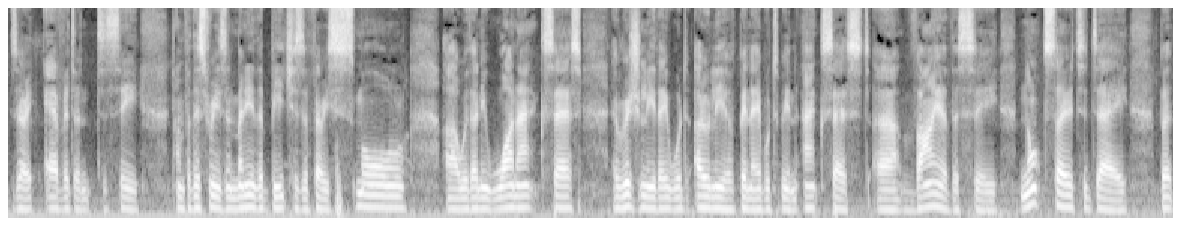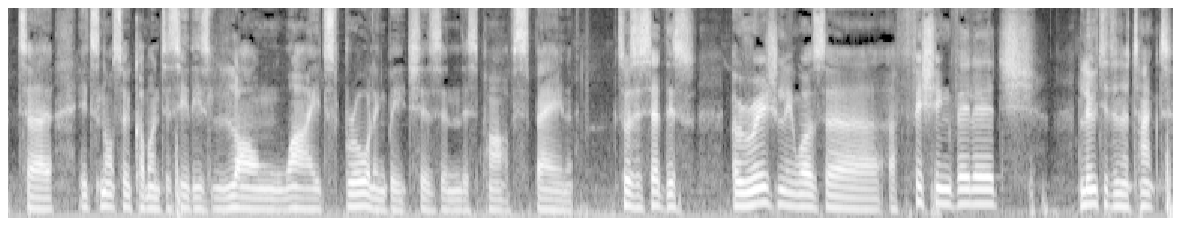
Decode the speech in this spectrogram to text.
is very evident to see. And for this reason, many of the beaches are very small, uh, with only one access. Originally, they would only have been able to be accessed uh, via the sea. Not so today, but uh, it's not so common to see these long, wide, sprawling beaches in this part of Spain. So, as I said, this originally was a, a fishing village looted and attacked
